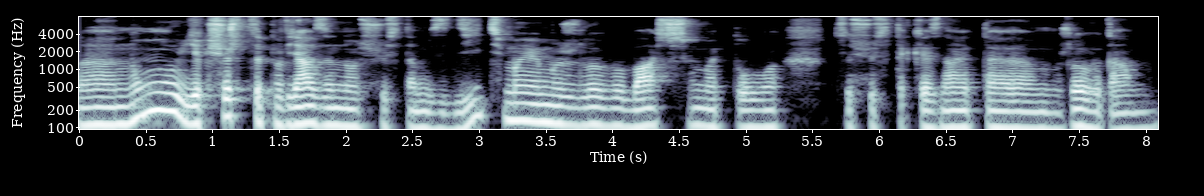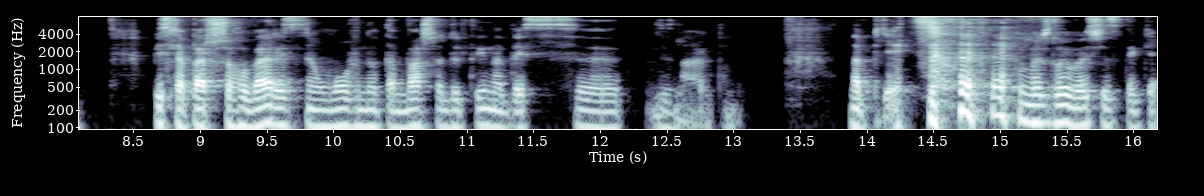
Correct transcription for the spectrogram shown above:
Е, Ну, якщо ж це пов'язано щось там з дітьми, можливо, вашими, то це щось таке, знаєте, можливо, там після 1 вересня, умовно, там ваша дитина десь, е, не знаю, там нап'ється, можливо, щось таке.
